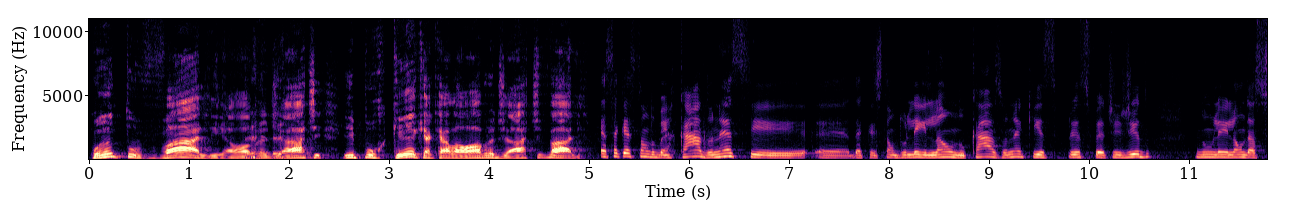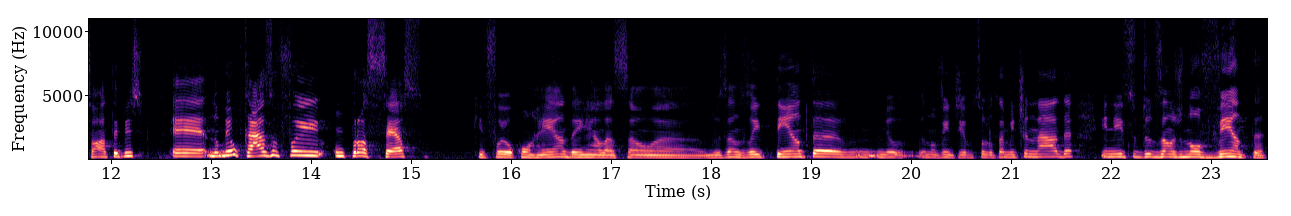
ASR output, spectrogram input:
quanto vale a obra de arte e por que, que aquela obra de arte vale. Essa questão do mercado, né, se, é, da questão do leilão, no caso, né, que esse preço foi atingido num leilão da Sotheby's, é, no meu caso foi um processo que foi ocorrendo em relação a. Nos anos 80, meu, eu não vendi absolutamente nada. Início dos anos 90,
